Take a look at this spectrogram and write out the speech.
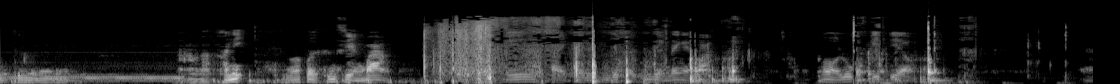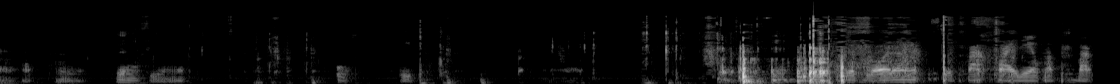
ลต์ขึ้นมาแล้วนะเอาละคันนี้มว่าเปิดเครื่องเสียงบ้างนี่ใส่กันมันจะเปิดเครื่องเสียงได้ไงวะ โอ้ลูกกระปิดเดียวอ่าครับเครื่องเสียงครับโอ้ติดเรียบร้อยแล้วนะเปิดปลั๊กไฟแล้วครับ บัก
